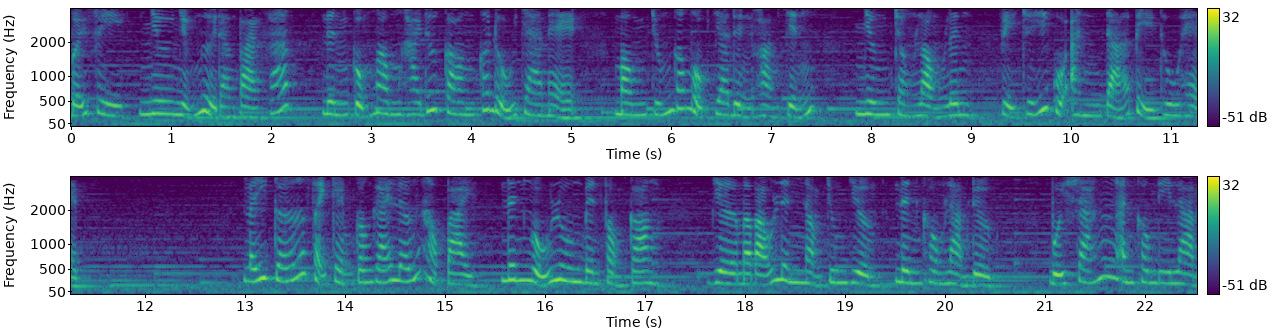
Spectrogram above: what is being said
bởi vì như những người đàn bà khác, Linh cũng mong hai đứa con có đủ cha mẹ, mong chúng có một gia đình hoàn chỉnh. Nhưng trong lòng Linh, vị trí của anh đã bị thu hẹp. Lấy cớ phải kèm con gái lớn học bài, Linh ngủ luôn bên phòng con. Giờ mà bảo Linh nằm chung giường, Linh không làm được. Buổi sáng anh không đi làm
